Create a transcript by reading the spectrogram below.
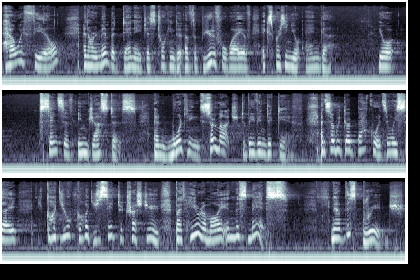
how we feel. And I remember Danny just talking to, of the beautiful way of expressing your anger, your sense of injustice, and wanting so much to be vindictive. And so we go backwards and we say, God, you're God. You said to trust you, but here am I in this mess. Now, this bridge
